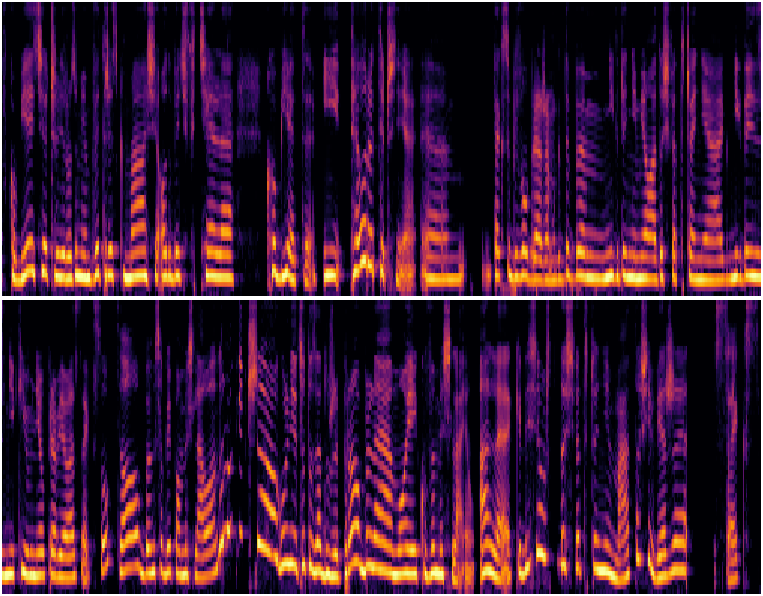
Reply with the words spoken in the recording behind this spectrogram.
w kobiecie, czyli rozumiem, wytrysk ma się odbyć w ciele kobiety. I teoretycznie tak sobie wyobrażam, gdybym nigdy nie miała doświadczenia, nigdy z nikim nie uprawiała seksu, to bym sobie pomyślała, no logiczne, ogólnie co to za duży problem, ojejku, wymyślają. Ale kiedy się już to doświadczenie ma, to się wie, że seks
